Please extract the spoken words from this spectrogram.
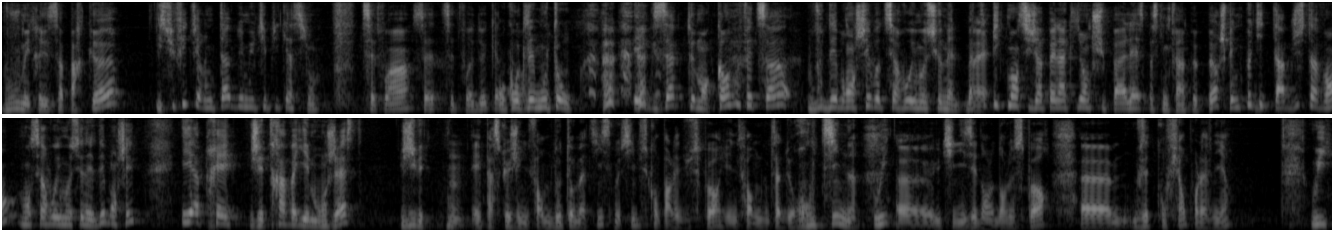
Vous, vous maîtrisez ça par cœur, il suffit de faire une table de multiplication. 7 fois 1, 7, 7 fois 2, 4. On compte les moutons. Exactement. Quand vous faites ça, vous débranchez votre cerveau émotionnel. Bah, Typiquement, si j'appelle un client que je suis pas à l'aise parce qu'il me fait un peu peur, je fais une petite table juste avant, mon cerveau émotionnel est débranché, et après, j'ai travaillé mon geste, j'y vais. Hum. Et parce que j'ai une forme d'automatisme aussi, puisqu'on parlait du sport, il y a une forme comme ça de routine euh, utilisée dans, le sport. Euh, vous êtes confiant pour l'avenir? Oui,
